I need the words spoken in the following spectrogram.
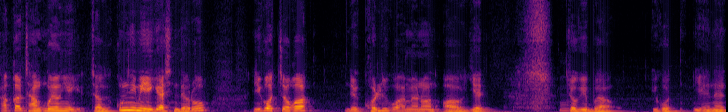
아까 장고 형이 저 꿈님이 얘기하신 대로 이것저것 이제 걸리고 하면은 어얘 저기 뭐야 이거 얘네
